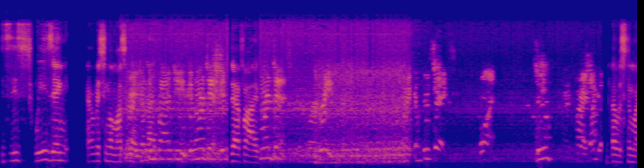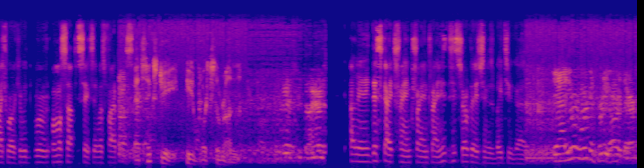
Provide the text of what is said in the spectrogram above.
he's- he's squeezing every single muscle. All right, Right, come through five G's. Get more intense. Get that five. more intense. Three. All right, come through six. One, two. All right, That was too much work. It would- We're almost up to six. It was five plus At six. 6G, he aborts the run. I mean, this guy trained, trained, trained. His, his circulation is way too good. Yeah, you were working pretty hard there.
